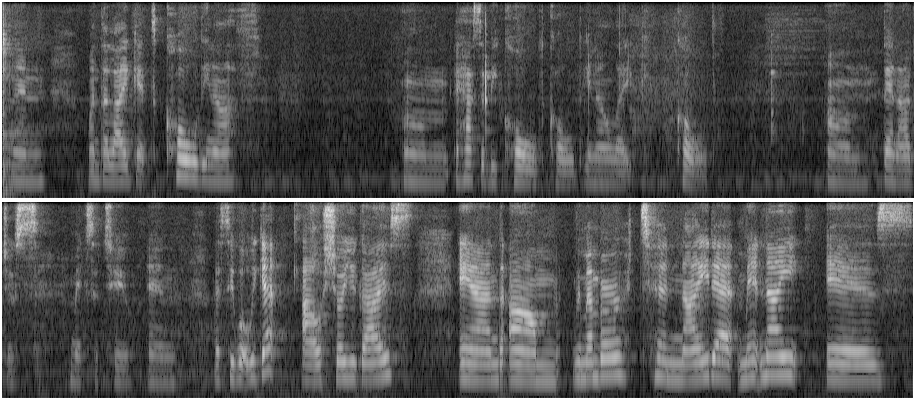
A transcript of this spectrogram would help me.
and then when the lye gets cold enough um, it has to be cold cold you know like cold. Um, then I'll just mix it too and let's see what we get. I'll show you guys. And um, remember tonight at midnight is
